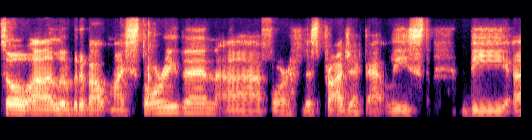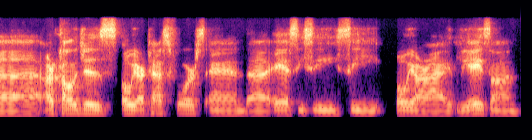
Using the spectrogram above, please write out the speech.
So uh, a little bit about my story then uh, for this project, at least. The uh, our college's OER task force and uh, ASCCC OERI liaison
